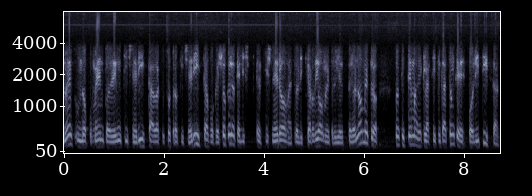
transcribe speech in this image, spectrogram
no es un documento de un kirchnerista versus otro kirchnerista, porque yo creo que el, kirchnerómetro, el izquierdiómetro y el peronómetro son sistemas de clasificación que despolitizan.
